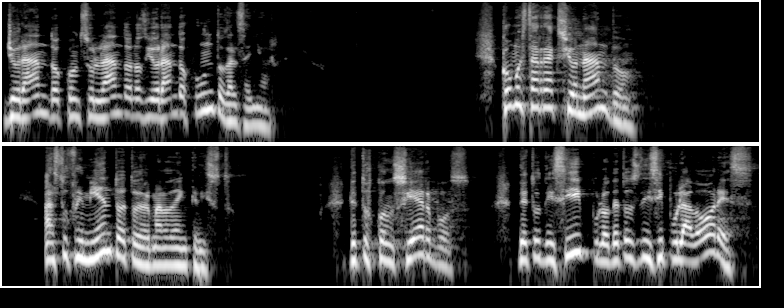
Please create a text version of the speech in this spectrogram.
llorando, consolándonos y orando juntos al Señor. ¿Cómo está reaccionando al sufrimiento de tus hermanos en Cristo, de tus consiervos, de tus discípulos, de tus discipuladores.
